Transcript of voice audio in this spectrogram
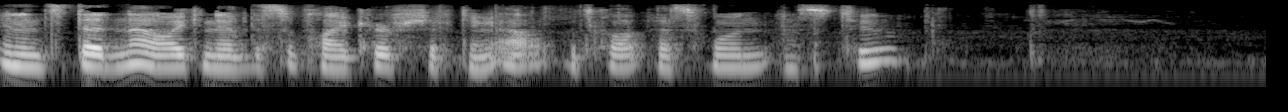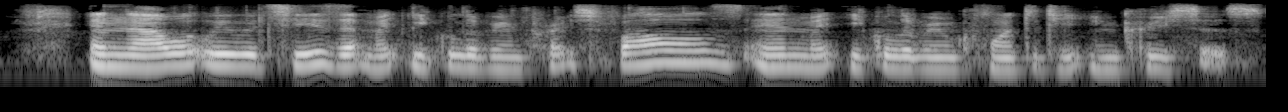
and instead now I can have the supply curve shifting out. Let's call it S1, S2. And now what we would see is that my equilibrium price falls and my equilibrium quantity increases.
